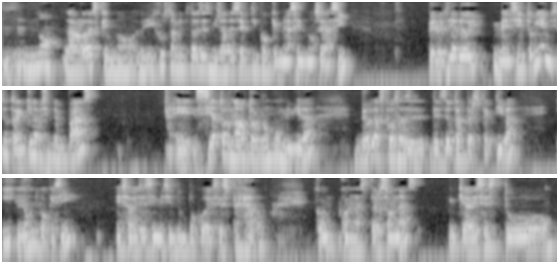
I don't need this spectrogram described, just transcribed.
No, la verdad es que no. Y justamente tal vez es mi lado escéptico que me hace no ser así. Pero el día de hoy me siento bien, me siento tranquilo, me siento en paz. Eh, si ha tornado otro rumbo en mi vida, veo las cosas de- desde otra perspectiva. Y lo único que sí, es a veces sí me siento un poco desesperado con, con las personas que a veces tú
